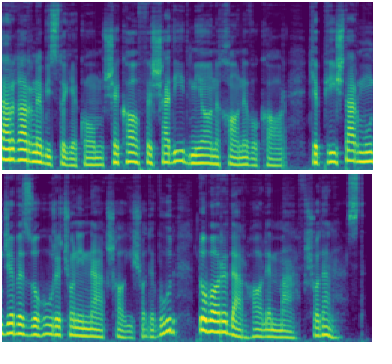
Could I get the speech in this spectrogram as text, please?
در قرن بیست و یکم شکاف شدید میان خانه و کار که پیشتر موجب ظهور چنین نقشهایی شده بود دوباره در حال محو شدن است.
